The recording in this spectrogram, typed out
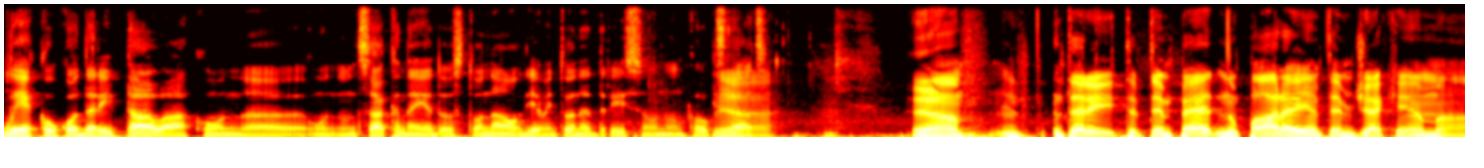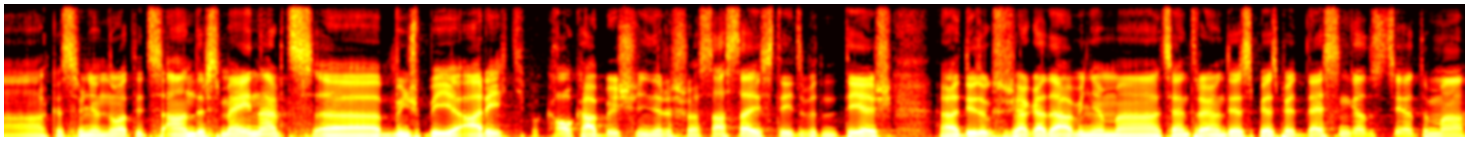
liek kaut ko darīt tālāk, un, uh, un, un saka, neiedos to naudu, ja viņi to nedarīs, un, un kaut kas Jā. tāds. Jā, te arī tur tiem pēd, nu, pārējiem tiem džekiem, ā, kas viņam noticis, Andris Meinards, ā, viņš bija arī ķipa, kaut kā bijis ar šo sasaistīts, bet ne tieši ā, 2000. gadā viņam ā, centrēja un tiesa piespieda 10 gadus cietumā.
